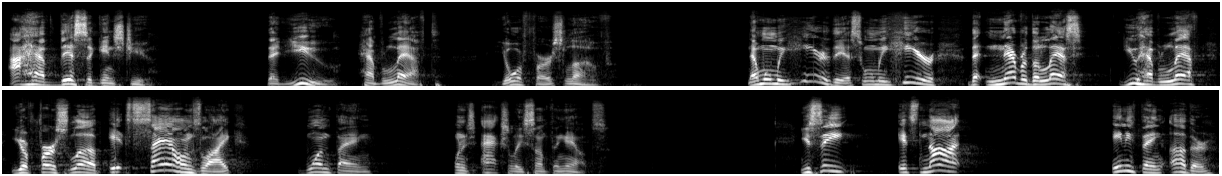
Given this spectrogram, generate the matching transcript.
I have this against you that you have left your first love. Now, when we hear this, when we hear that nevertheless you have left your first love, it sounds like one thing when it's actually something else. You see, it's not anything other.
